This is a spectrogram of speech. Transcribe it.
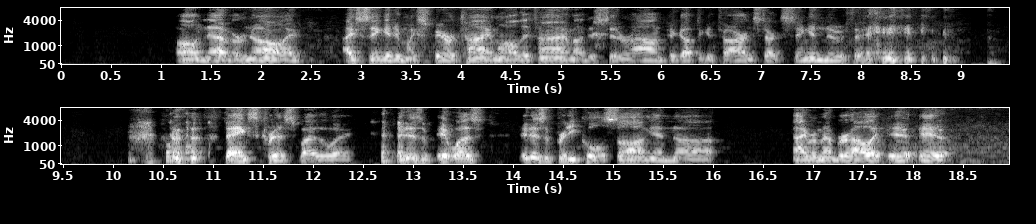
Oh, never. No, I I sing it in my spare time all the time. I just sit around, pick up the guitar, and start singing new things. Thanks, Chris. By the way, it is. A, it was. It is a pretty cool song, and uh, I remember how it it it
